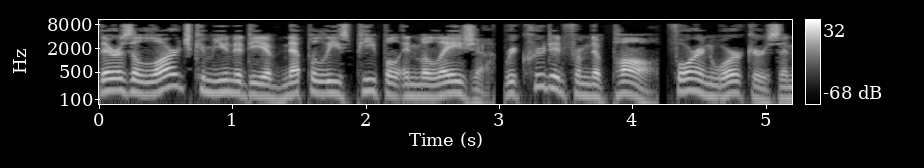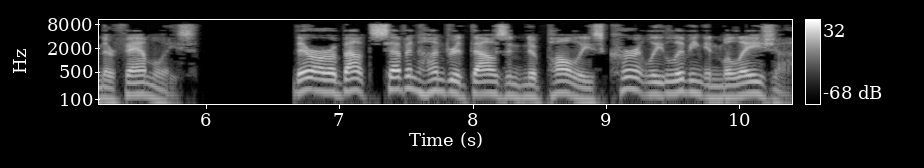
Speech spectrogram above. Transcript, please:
There is a large community of Nepalese people in Malaysia, recruited from Nepal, foreign workers and their families. There are about 700,000 Nepalis currently living in Malaysia.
